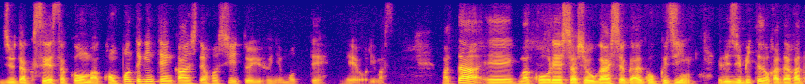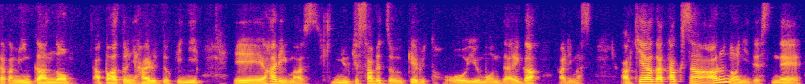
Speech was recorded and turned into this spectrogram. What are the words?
住宅政策をまあ根本的に転換してほしいというふうに思っております。また、えーまあ、高齢者、障害者、外国人、LGBT の方々が民間のアパートに入るときに、えー、やはり、まあ、入居差別を受けるという問題があります。空き家がたくさんあるのにですね、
